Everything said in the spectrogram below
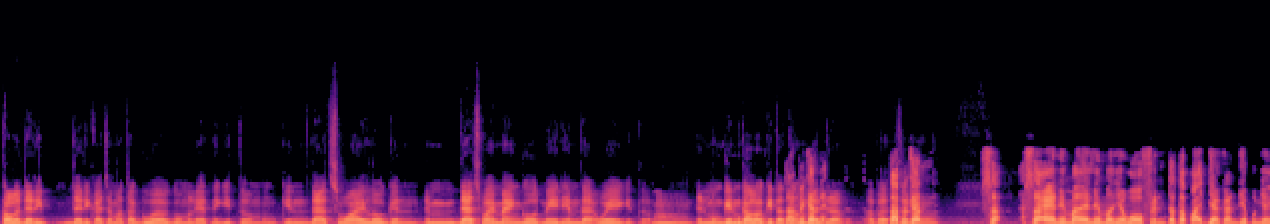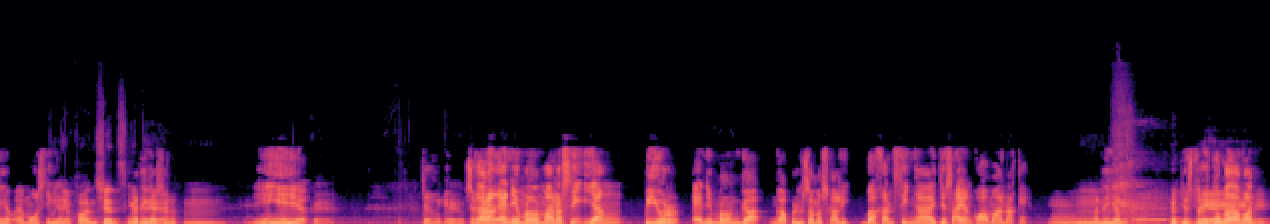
kalau dari dari kacamata gua gua melihatnya gitu mungkin that's why Logan mm, that's why Mangold made him that way gitu Hmm. dan mungkin kalau kita Tapi tambah kan- dra- apa Tapi sorry, kan se, se animal animalnya Wolverine tetap aja kan dia punya em- emosi punya kan. conscience Ngerti gitu nggak ya sih lu? Hmm, Iya. oke C- Oke, oke. Sekarang Menarik. animal mana sih yang pure animal nggak nggak peduli sama sekali? Bahkan singa aja sayang kok sama anaknya. Hmm. Ngerti nggak lu? Justru Iya, itu iya, malah kon- iya.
